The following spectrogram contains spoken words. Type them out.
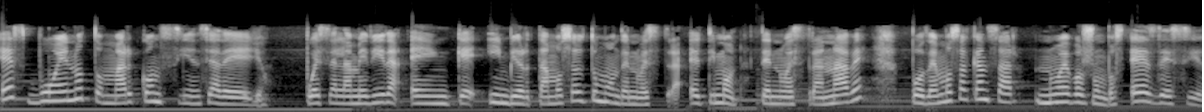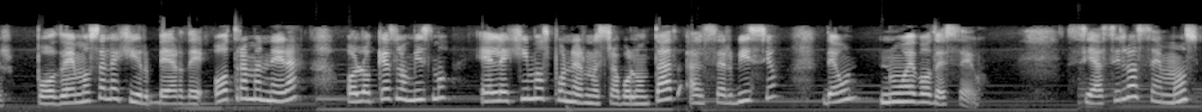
Es bueno tomar conciencia de ello, pues en la medida en que invirtamos el timón de nuestra, el timón de nuestra nave, podemos alcanzar nuevos rumbos, es decir, podemos elegir ver de otra manera o lo que es lo mismo, elegimos poner nuestra voluntad al servicio de un nuevo deseo. Si así lo hacemos,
